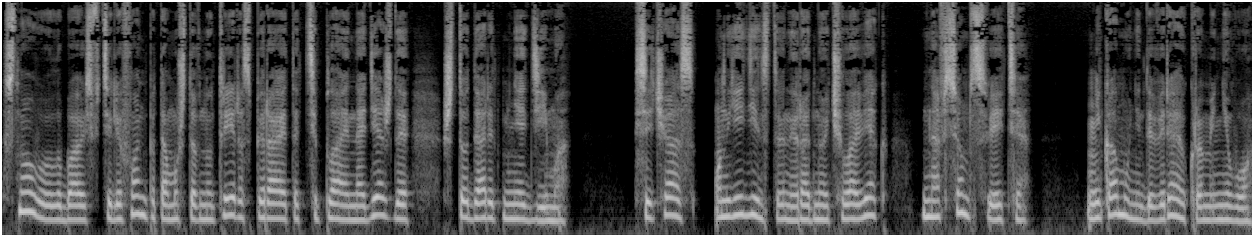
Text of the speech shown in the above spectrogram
Снова улыбаюсь в телефон, потому что внутри распирает от тепла и надежды, что дарит мне Дима. Сейчас он единственный родной человек на всем свете. Никому не доверяю, кроме него.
